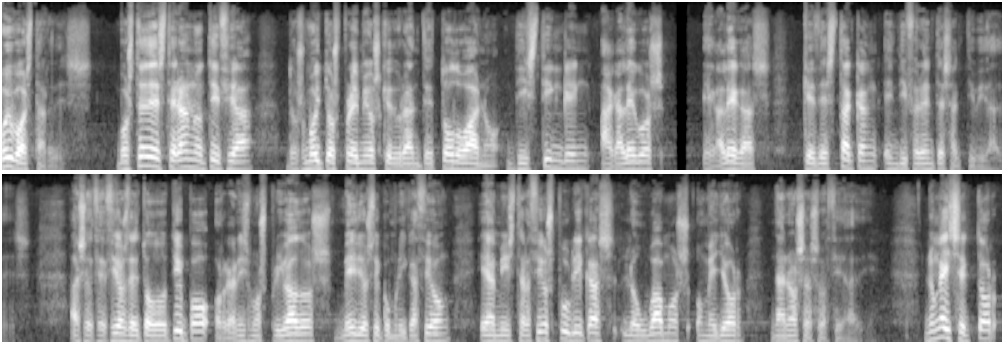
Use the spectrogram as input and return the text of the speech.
Moi boas tardes. Vostedes terán noticia dos moitos premios que durante todo o ano distinguen a galegos e galegas que destacan en diferentes actividades. Asociacións de todo tipo, organismos privados, medios de comunicación e administracións públicas louvamos o mellor da nosa sociedade. Non hai sector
